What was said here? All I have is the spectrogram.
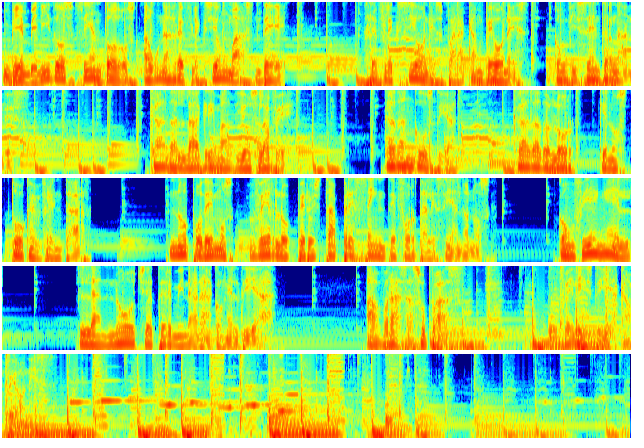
Bienvenidos sean todos a una reflexión más de Reflexiones para Campeones con Vicente Hernández. Cada lágrima Dios la ve. Cada angustia, cada dolor que nos toca enfrentar. No podemos verlo, pero está presente fortaleciéndonos. Confía en Él. La noche terminará con el día. Abraza su paz. Feliz día, campeones.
